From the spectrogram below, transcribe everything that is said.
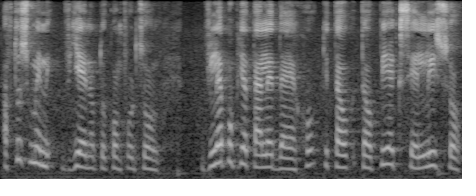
Αυτό σημαίνει βγαίνω από το comfort zone. Βλέπω ποια ταλέντα έχω και τα, τα οποία εξελίσσω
